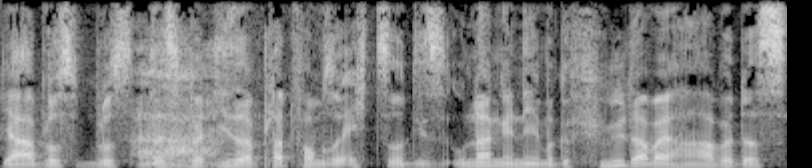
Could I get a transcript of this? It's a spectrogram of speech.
Ja, bloß, bloß, dass ich bei dieser Plattform so echt so dieses unangenehme Gefühl dabei habe, dass,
